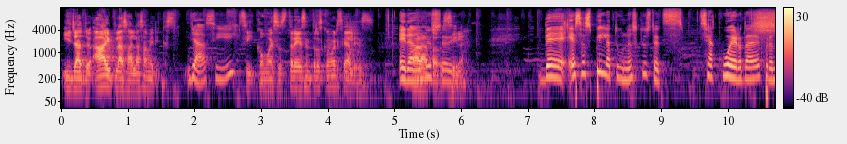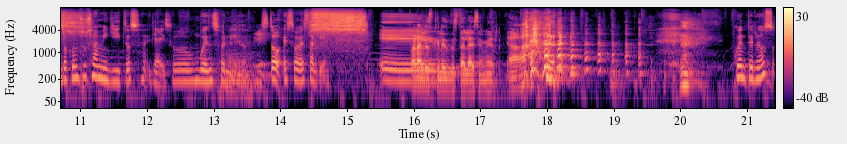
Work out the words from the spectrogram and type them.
Y ya yo. Ah, y Plaza de las Américas. Ya, sí. Sí, como esos tres centros comerciales. Era donde todos, usted sí. iba. De esas pilatunas que usted se acuerda de pronto con sus amiguitos, ya hizo un buen sonido. Esto, esto va a estar bien. Eh, Para los que les gusta la SMR. Ah. Cuéntenos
